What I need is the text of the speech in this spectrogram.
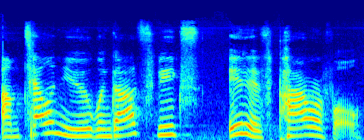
I'm telling you, when God speaks, it is powerful.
